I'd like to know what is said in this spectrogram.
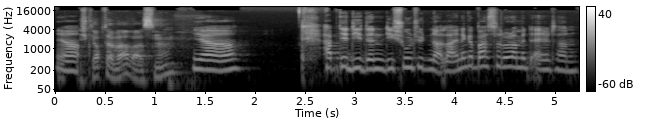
Ja, Ich glaube, da war was, ne? ja. Habt ihr die denn die Schultüten alleine gebastelt oder mit Eltern?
